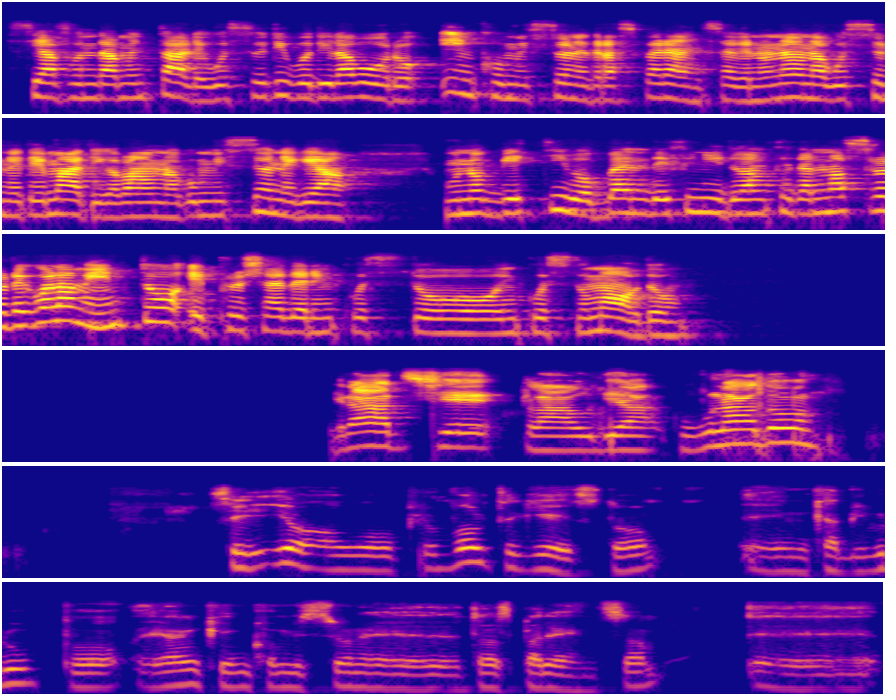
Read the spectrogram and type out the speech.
sia fondamentale questo tipo di lavoro in commissione trasparenza, che non è una questione tematica, ma una commissione che ha un obiettivo ben definito anche dal nostro regolamento e procedere in questo, in questo modo. Grazie Claudia. Cucunato? Sì, io ho più volte chiesto in capigruppo e anche in commissione trasparenza eh,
